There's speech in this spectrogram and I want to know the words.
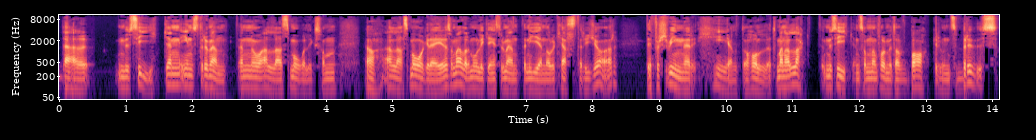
Där musiken, instrumenten och alla små liksom, ja, alla små grejer som alla de olika instrumenten i en orkester gör. Det försvinner helt och hållet. Man har lagt musiken som någon form av bakgrundsbrus.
